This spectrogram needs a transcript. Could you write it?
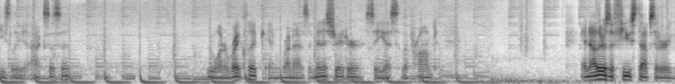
easily access it. We want to right click and run as administrator, say yes to the prompt. And now there's a few steps that are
